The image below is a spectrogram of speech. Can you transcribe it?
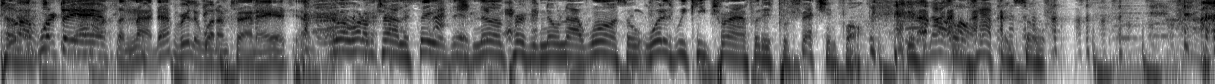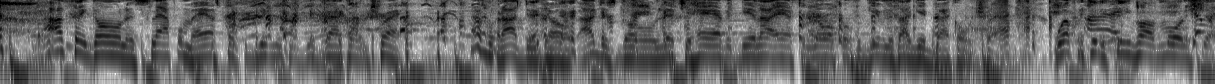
Do I whoop their ass or not? That's really what I'm trying to ask you. Well, what I'm trying to say is there's none perfect, no, not one. So what does we keep trying for this perfection for? It's not going to happen. So I say go on and slap them, ask for forgiveness, and get back on track. That's what I do, dog. I just go on, let you have it. Then I ask the Lord for forgiveness. I get back on track. Welcome to the Steve Harvey Morning Show.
